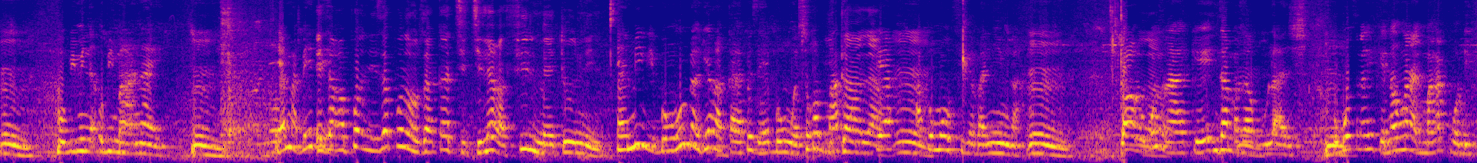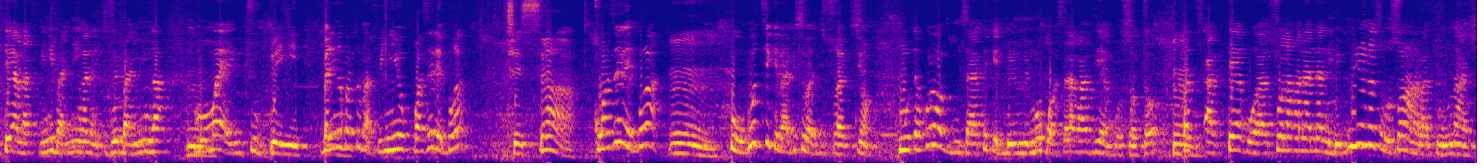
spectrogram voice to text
hmm. obimi na obima naye hmm. ya mabe te ezaka pona eza pona ozalaka titulaire ya filme to nini eh, mingi bongo oyo bagiaka kala mpe ezali bongo soko akoma ofina baninga obosanaka ke nzambe aza roulage obosanaki ke nanga na bimana producteur na fini baninga na etuve baninga moment ya youtube peye baninga bato bafini yo croise les bras c'est ça croiser les bras po hmm. botikela biso badistraction moto akoya obimisa te ke bembe moko asalaka vie ya bosoto hmm. pati acteur boye aswanaka na nani bino nyonso boswanaka na batournage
